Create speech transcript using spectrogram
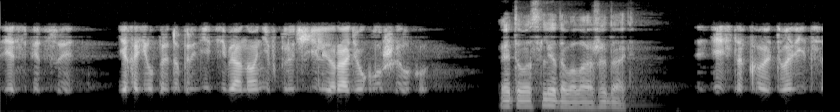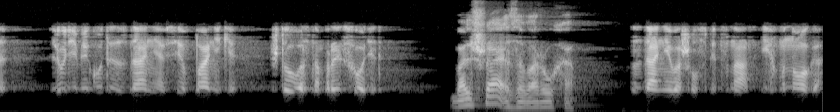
Здесь спецы. Я хотел предупредить тебя, но они включили радиоглушилку. Этого следовало ожидать. «Здесь такое творится. Люди бегут из здания, все в панике. Что у вас там происходит?» «Большая заваруха». «В здание вошел спецназ. Их много».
